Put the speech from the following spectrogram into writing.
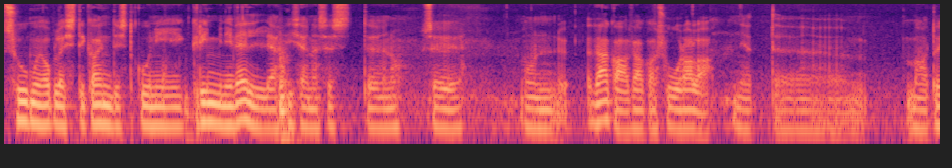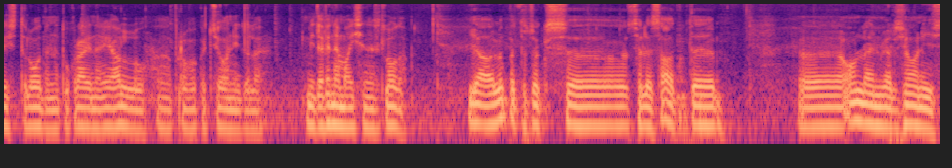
Sumõ oblasti kandist kuni Krimmini välja, iseenesest eh, noh, see on väga-väga suur ala, nii et eh, ma tõesti loodan, et Ukraina ei allu eh, provokatsioonidele, mida Venemaa iseenesest loodab. ja lõpetuseks selle saate online versioonis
